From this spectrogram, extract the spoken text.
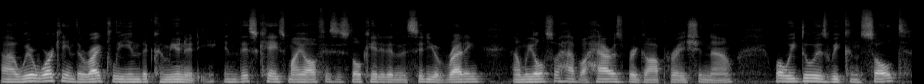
uh, we're working directly in the community. In this case, my office is located in the city of Reading, and we also have a Harrisburg operation now. What we do is we consult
